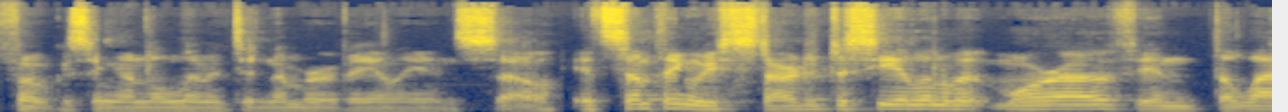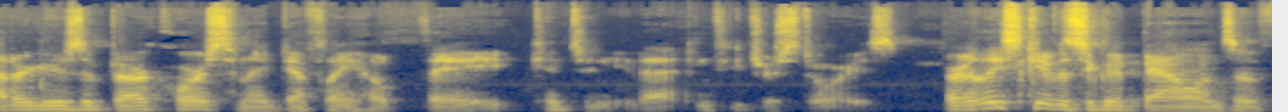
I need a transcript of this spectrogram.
focusing on a limited number of aliens. So it's something we've started to see a little bit more of in the latter years of Dark Horse, and I definitely hope they continue that in future stories. Or at least give us a good balance of,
